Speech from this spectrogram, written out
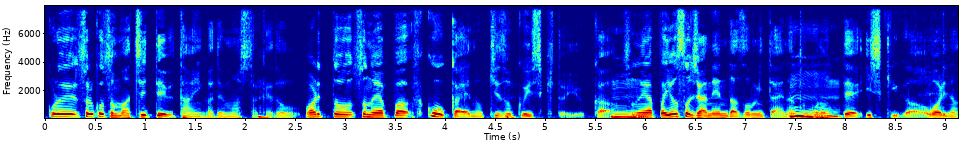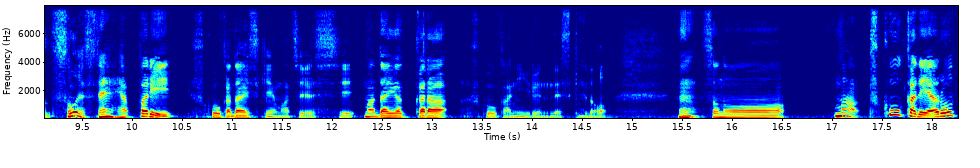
これ、それこそ街っていう単位が出ましたけど、割とそのやっぱ福岡への帰属意識というか、うん。そのやっぱよそじゃねえんだぞみたいなところって意識が終わりなんですか？そうですね。やっぱり福岡大好きな街ですし、まあ大学から福岡にいるんですけど、うん、その、まあ福岡でやろう、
